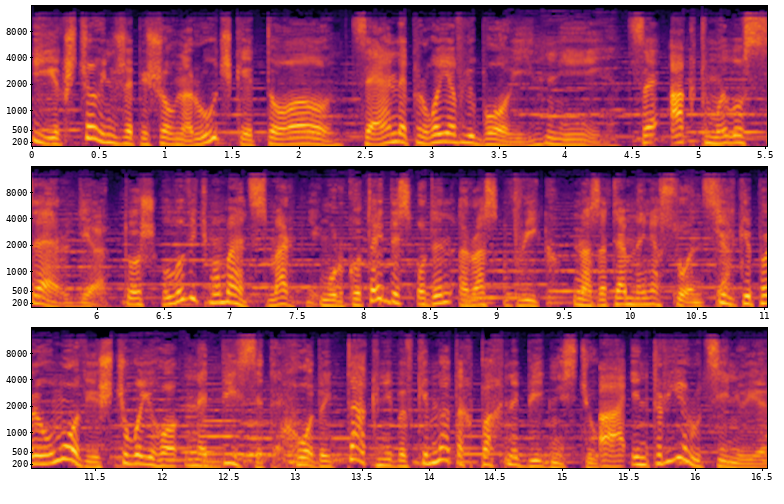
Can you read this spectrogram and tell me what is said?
І якщо він вже пішов на ручки, то це не прояв любові. Ні, це акт милосердя. Тож ловіть момент смертні. Муркотей десь один раз в рік на затемнення сонця. Тільки при умові, що ви його не бісите. Ходить так, ніби в кімнатах пахне бідністю, а інтер'єр оцінює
